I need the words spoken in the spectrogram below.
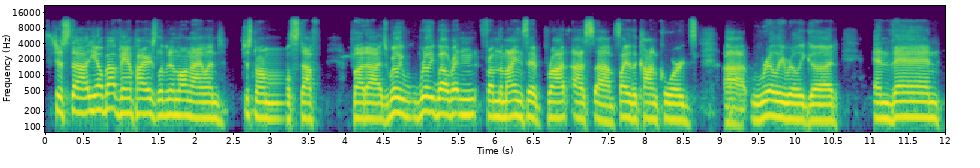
It's just uh, you know about vampires living in Long Island, just normal stuff. But uh, it's really, really well written from the minds that brought us um, Flight of the Conchords. Uh, really, really good. And then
